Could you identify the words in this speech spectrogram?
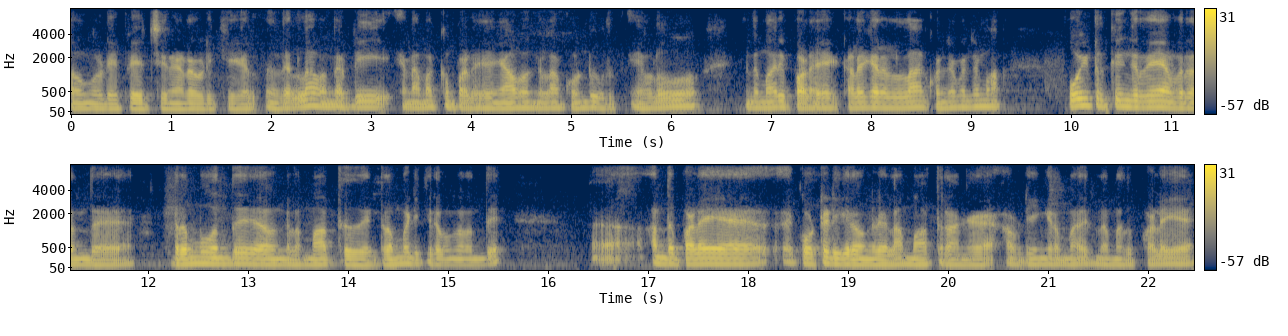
அவங்களுடைய பேச்சு நடவடிக்கைகள் இதெல்லாம் வந்து அப்படி நமக்கும் பழைய ஞாபகங்கள்லாம் கொண்டு வருது. எவ்வளவோ இந்த மாதிரி பழைய கலைகள் எல்லாம் கொஞ்சம் கொஞ்சமாக போயிட்டுருக்குங்கிறதே அவர் அந்த ட்ரம்மு வந்து அவங்கள மாற்றுது ட்ரம் அடிக்கிறவங்க வந்து அந்த பழைய கொட்டடிக்கிறவங்களெல்லாம் மாற்றுறாங்க அப்படிங்கிற மாதிரி நமது பழைய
